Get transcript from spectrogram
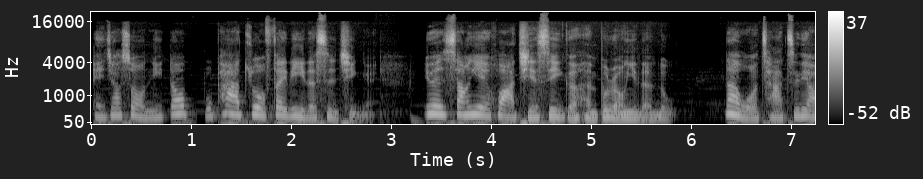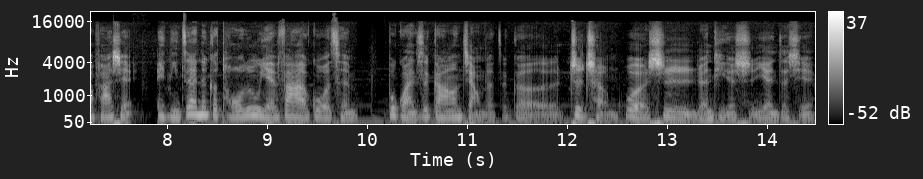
哎，教授，你都不怕做费力的事情哎，因为商业化其实是一个很不容易的路。那我查资料发现，哎，你在那个投入研发的过程，不管是刚刚讲的这个制程，或者是人体的实验这些，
